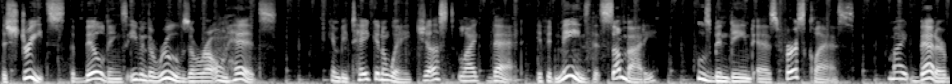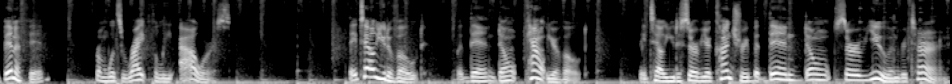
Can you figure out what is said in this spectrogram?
the streets, the buildings, even the roofs over our own heads can be taken away just like that if it means that somebody who's been deemed as first class might better benefit from what's rightfully ours. They tell you to vote, but then don't count your vote. They tell you to serve your country, but then don't serve you in return.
